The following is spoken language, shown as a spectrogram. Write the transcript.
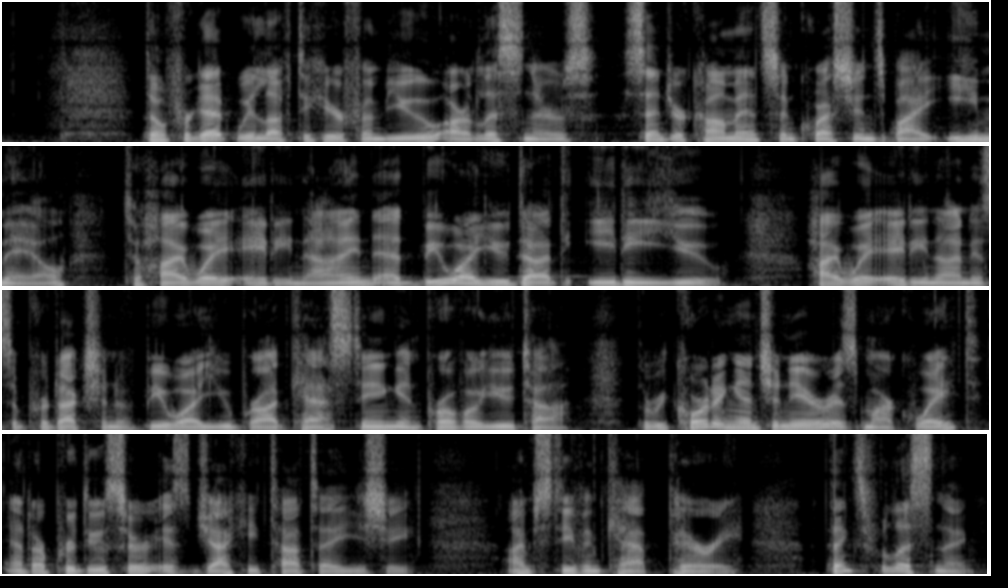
Don't forget, we love to hear from you, our listeners. Send your comments and questions by email to highway89 at byu.edu. Highway 89 is a production of BYU Broadcasting in Provo, Utah. The recording engineer is Mark Waite, and our producer is Jackie Tataishi. I'm Steven Kapp Perry. Thanks for listening.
